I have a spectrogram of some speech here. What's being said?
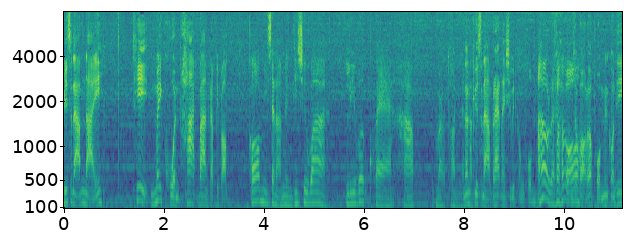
มีสนามไหนที่ไม่ควรพลาดบ้างครับพี่ป๊อก ก็มีสนามหนึ่งที่ชื่อว่า River Square Half Marathon นะครับนั่นคือสนามแรกในชีวิตของผม อ้าวเหรอครับ ผมจะบอกเลยว่าผมเป็นคนที่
